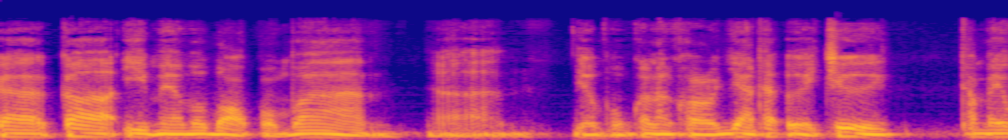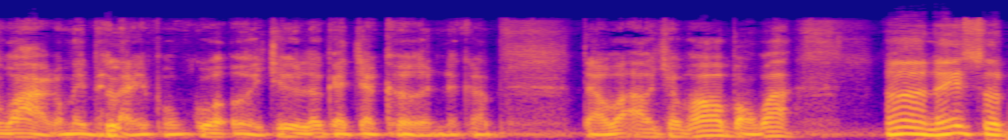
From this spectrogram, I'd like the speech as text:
ก็ก็อีเมลมาบอกผมว่าเดี๋ยวผมกำลังขออนุญาตถ้าเอ่ยชื่อถ้าไม่ว่าก็ไม่เป็นไร ผมกลัวเอ่ยชื่อแล้วแกจะเขินนะครับ แต่ว่าเอาเฉพาะบอกว่าในสุด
